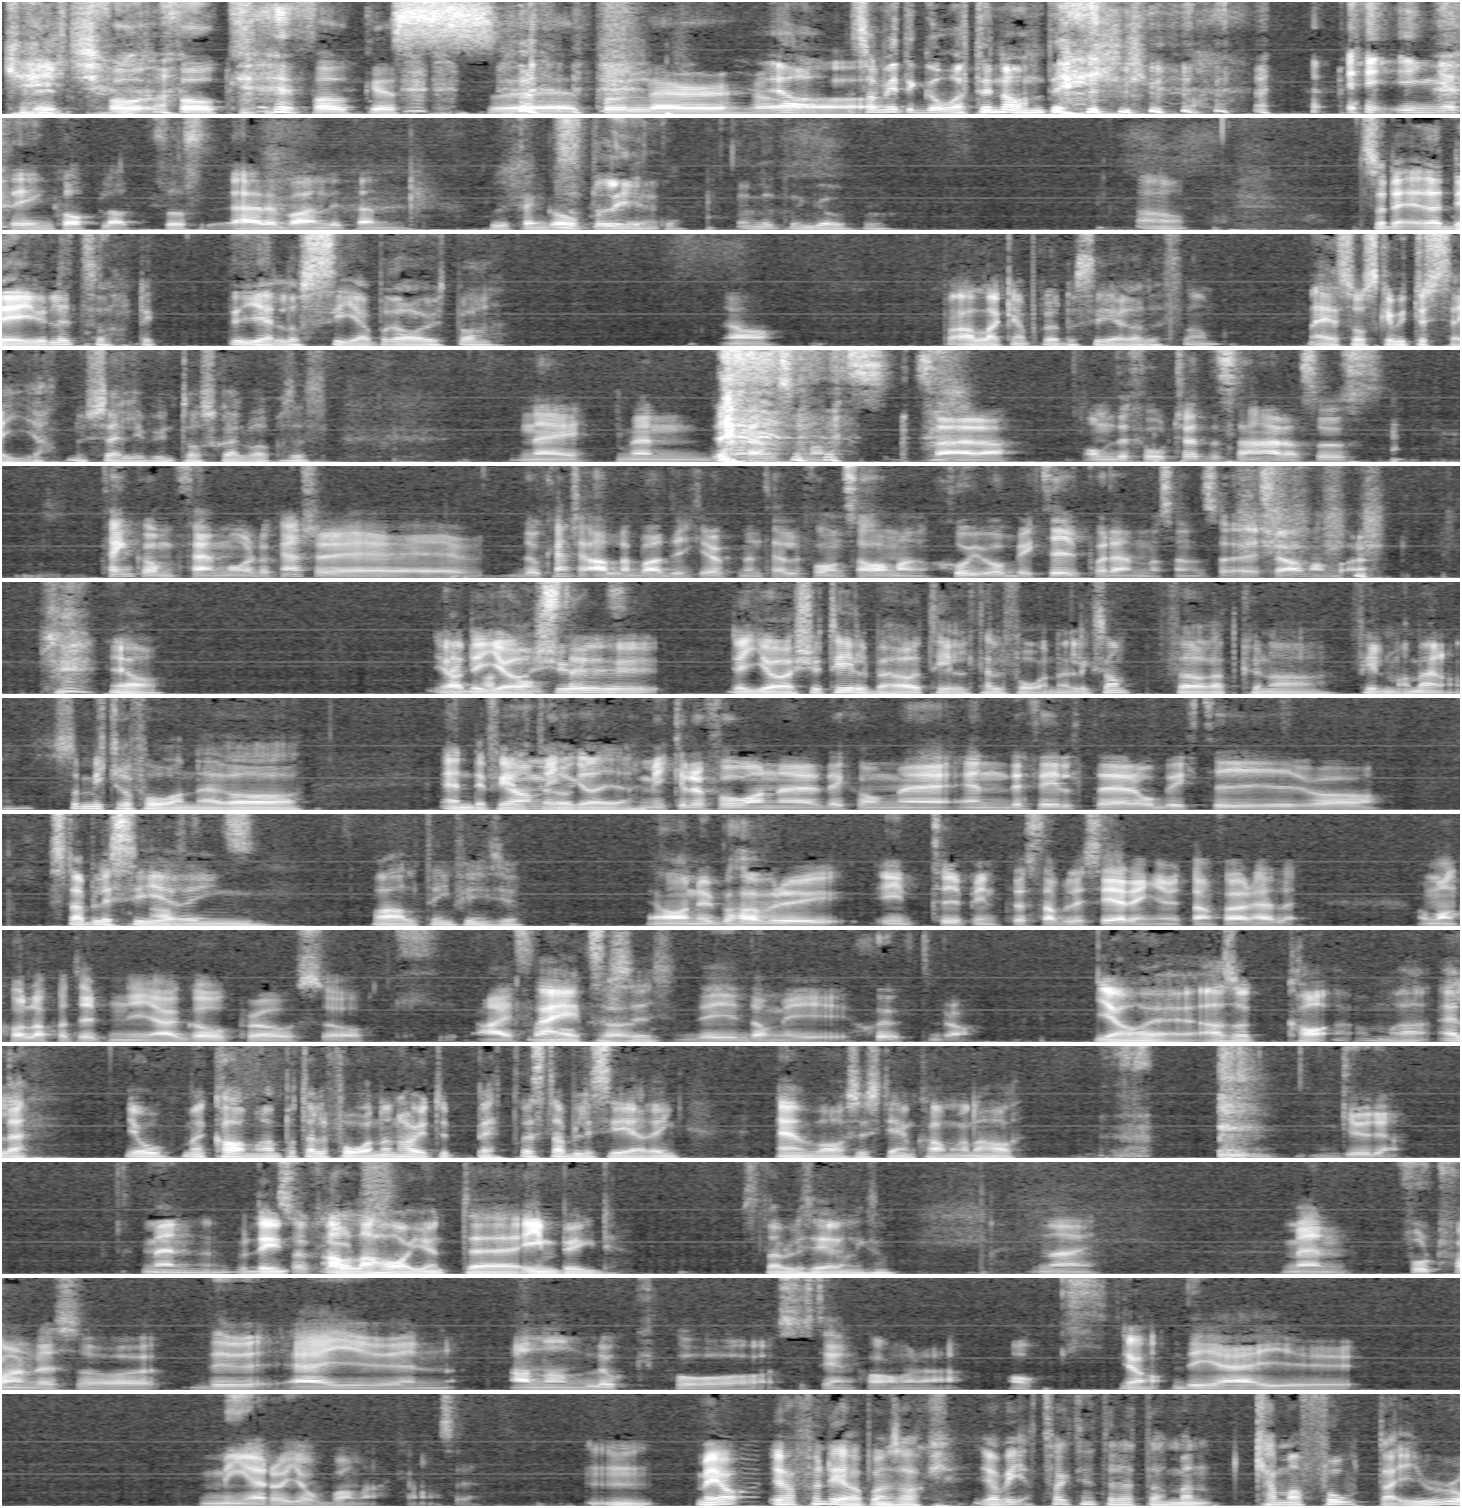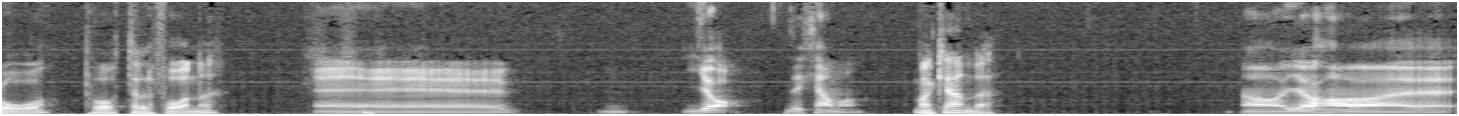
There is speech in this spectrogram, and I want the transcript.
Cage. Typ fo fo focus uh, puller. Och... Ja, som inte går till någonting. Inget är inkopplat. Så här är bara en liten, liten GoPro. En liten GoPro. Ja. Så det, det är ju lite så. Det, det gäller att se bra ut bara. Ja. För alla kan producera detsamma. Nej, så ska vi inte säga. Nu säljer vi inte oss själva precis. Nej, men det känns som att så här, om det fortsätter så här så tänk om fem år, då kanske, det, då kanske alla bara dyker upp med en telefon så har man sju objektiv på den och sen så kör man bara. ja. Ja, det görs konstigt. ju. Det görs ju tillbehör till telefoner liksom för att kunna filma med dem. Som mikrofoner och ND-filter ja, och grejer. Mikrofoner, det kommer ND-filter, objektiv och stabilisering allt. och allting finns ju. Ja, nu behöver du typ inte stabilisering utanför heller om man kollar på typ nya GoPros och iPhone Nej, också, precis. Det, de är sjukt bra. Ja, alltså kamera, eller jo, men kameran på telefonen har ju typ bättre stabilisering än vad systemkamerorna har. Gud ja. Men eh, det är, alla har ju inte inbyggd stabilisering liksom. Nej. Men fortfarande så det är ju en annan look på systemkamera och ja. det är ju mer att jobba med kan man säga. Mm. Men jag, jag funderar på en sak. Jag vet faktiskt inte detta, men kan man fota i RAW på telefoner? Eh, ja, det kan man. Man kan det? Ja, jag har eh,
